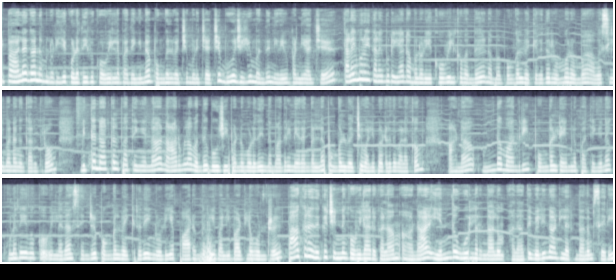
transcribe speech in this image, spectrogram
இப்போ அழகாக நம்மளுடைய குலதெய்வ கோவிலில் பார்த்தீங்கன்னா பொங்கல் வச்சு முடிச்சாச்சு பூஜையும் வந்து நிறைவு பண்ணியாச்சு. தலைமுறை தலைமுறையாக நம்மளுடைய கோவிலுக்கு வந்து நம்ம பொங்கல் வைக்கிறது ரொம்ப ரொம்ப அவசியமாக நாங்கள் கருதுகிறோம் மித்த நாட்கள் பார்த்திங்கன்னா நார்மலாக வந்து பூஜை பண்ணும் பொழுது இந்த மாதிரி நேரங்களில் பொங்கல் வச்சு வழிபடுறது வழக்கம். ஆனால் இந்த மாதிரி பொங்கல் டைமில் பார்த்தீங்கன்னா குலதெய்வ கோவிலில் தான் சென்று பொங்கல் வைக்கிறது எங்களுடைய பாரம்பரிய வழிபாட்டில் ஒன்று. பார்க்குறதுக்கு சின்ன கோவிலாக இருக்கலாம். ஆனால் எந்த ஊரில் இருந்தாலும் அதாவது வெளிநாட்டில் இருந்தாலும் சரி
